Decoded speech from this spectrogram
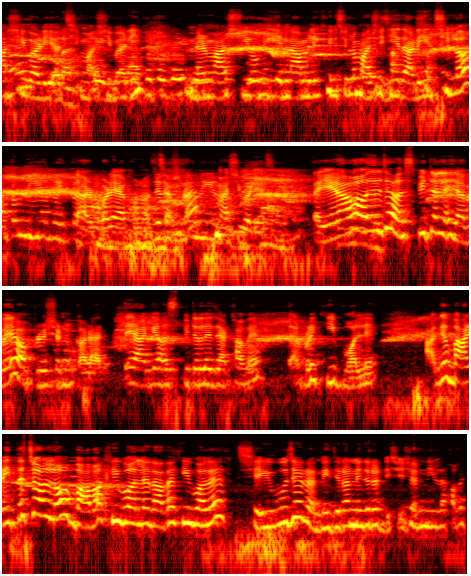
মাসি বাড়ি আছি মাসি বাড়ি। আমার মাসিও গিয়ে নাম লিখিয়েছিল মাসি গিয়ে দাঁড়িয়েছিল। তারপরে এখন হচ্ছে আমরা মাসি বাড়ি আছি। তাই এরা বলছে হসপিটালে যাবে অপারেশন করাতে। আগে হসপিটালে দেখাবে তারপরে কি বলে? আগে বাড়িতে চলো বাবা কি বলে দাদা কি বলে? সেই বুঝে না নিজেরা নিজেরা ডিসিশন নিলে হবে।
